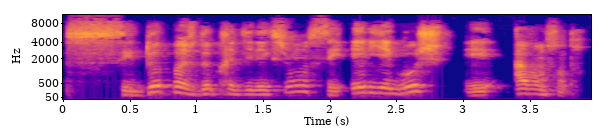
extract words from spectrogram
ces deux postes de prédilection, c'est ailier gauche et avant-centre.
